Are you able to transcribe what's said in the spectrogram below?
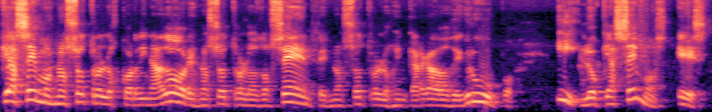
¿Qué hacemos nosotros los coordinadores, nosotros los docentes, nosotros los encargados de grupo? Y lo que hacemos es,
